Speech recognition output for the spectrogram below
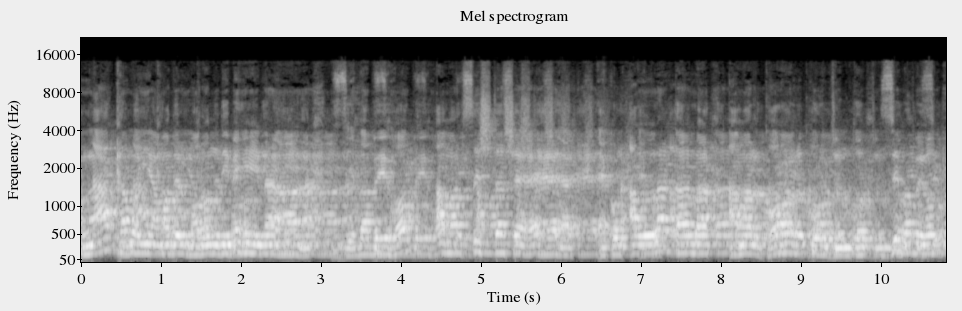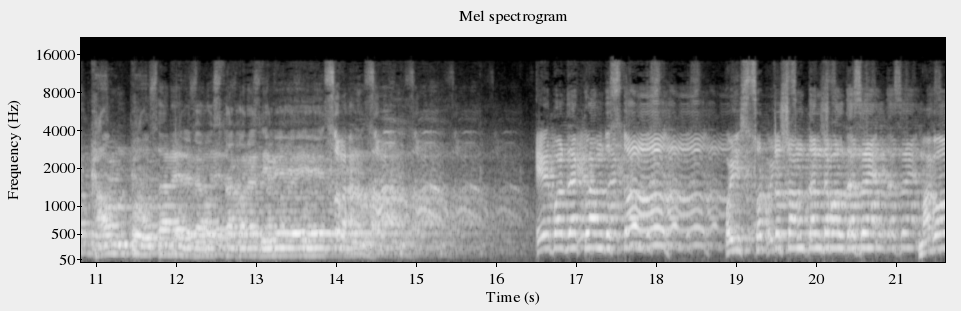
না খাওয়াই আমাদের মরণ দিবে না। যেভাবে হোক আমার চেষ্টা শেষ। এখন আল্লাহ তাআলা আমার ঘর পর্যন্ত যেভাবে হোক খাওয়ান পৌঁছানোর ব্যবস্থা করে দিবে। সুবহানাল্লাহ। এরপর দেখলাম দোস্ত, ওই ছোট্ট সন্তানটা বলতেছে, মাগো,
